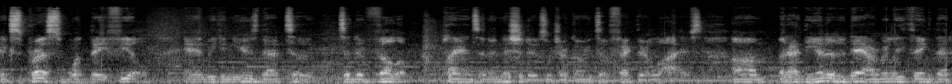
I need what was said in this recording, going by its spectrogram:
express what they feel and we can use that to to develop plans and initiatives which are going to affect their lives. Um, but at the end of the day, I really think that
